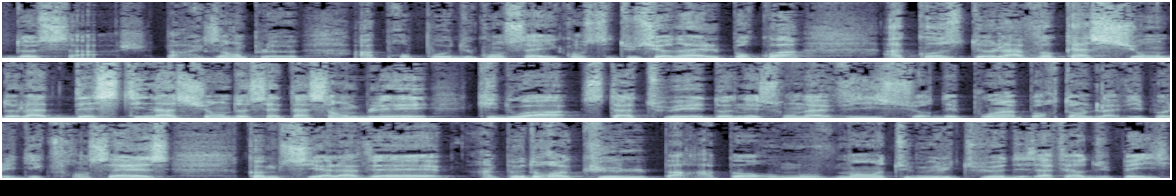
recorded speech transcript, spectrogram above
de sages, par exemple à propos du Conseil constitutionnel. Pourquoi? À cause de la vocation, de la destination de cette assemblée qui doit statuer, donner son avis sur des points importants de la vie politique française, comme si elle avait un peu de recul par rapport au mouvement tumultueux des affaires du pays.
